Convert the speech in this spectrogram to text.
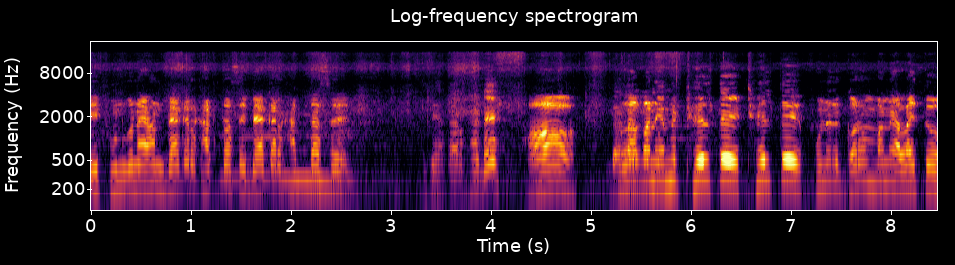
এই ফোনগুনা এখন বেকার খাটতাছে বেকার খাটতাছে। বেকার খাটে? হ্যাঁ। খোলা পানি এমনি ঠেলতে ঠেলতে ফোনের গরম পানি আলাইতো।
